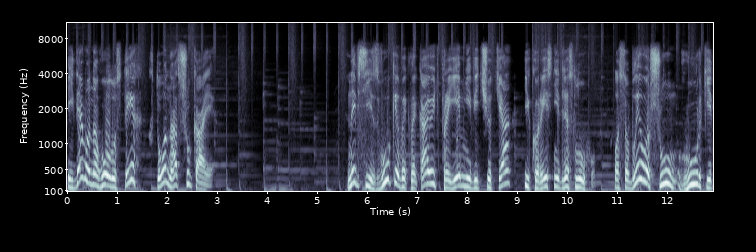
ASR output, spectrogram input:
йдемо на голос тих, хто нас шукає. Не всі звуки викликають приємні відчуття і корисні для слуху. Особливо шум, гуркіт.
